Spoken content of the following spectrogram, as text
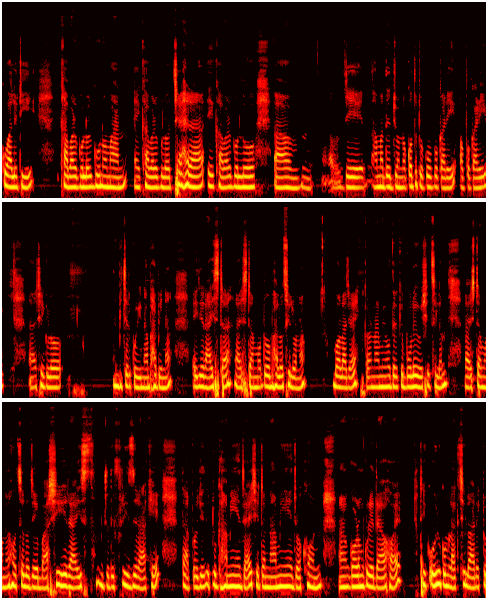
কোয়ালিটি, খাবারগুলোর গুণমান, এই খাবারগুলোর চেহারা, এই খাবারগুলো যে আমাদের জন্য কতটুকু উপকারী, অপকারী সেগুলো বিচার করি না, ভাবি না। এই যে রাইসটা, রাইসটা মোটেও ভালো ছিল না বলা যায়। কারণ আমি ওদেরকে বলেও এসেছিলাম। রাইসটা মনে হচ্ছিল যে বাসি রাইস যদি ফ্রিজে রাখে, তারপরে যদি একটু ঘামিয়ে যায় সেটা নামিয়ে যখন গরম করে দেওয়া হয়, ঠিক ঐরকম লাগছিল। আর একটু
